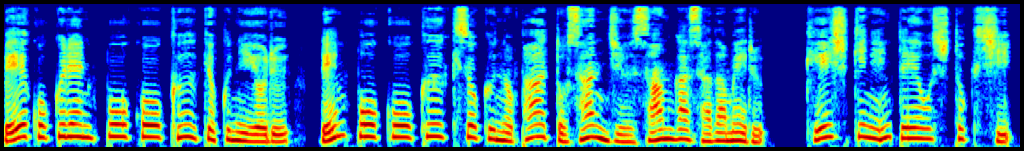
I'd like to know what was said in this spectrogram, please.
米国連邦航空局による連邦航空規則のパート33が定める形式認定を取得し、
